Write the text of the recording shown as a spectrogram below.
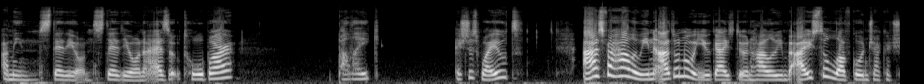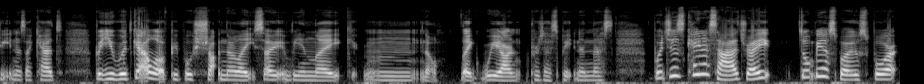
I mean, steady on, steady on. It is October, but like, it's just wild. As for Halloween, I don't know what you guys do on Halloween, but I used to love going trick or treating as a kid. But you would get a lot of people shutting their lights out and being like, mm, no, like we aren't participating in this, which is kind of sad, right? Don't be a spoil sport.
